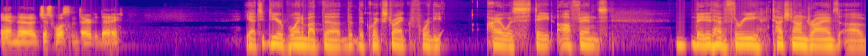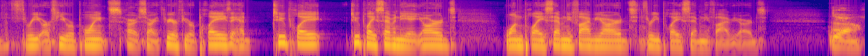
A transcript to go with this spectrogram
and uh, just wasn't there today. Yeah, to, to your point about the, the the quick strike for the Iowa State offense, they did have three touchdown drives of three or fewer points, or sorry, three or fewer plays. They had two play two play seventy eight yards one play 75 yards, three play 75 yards. Yeah. Um,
